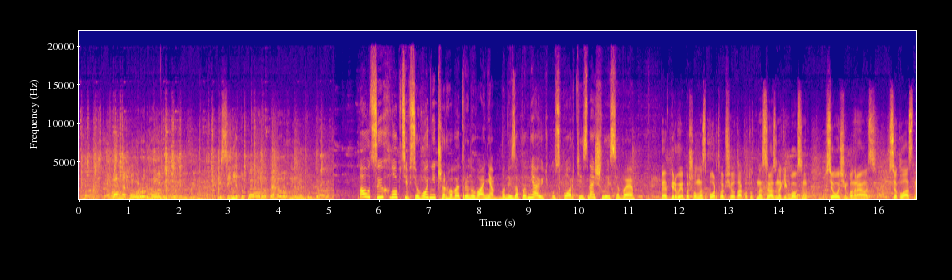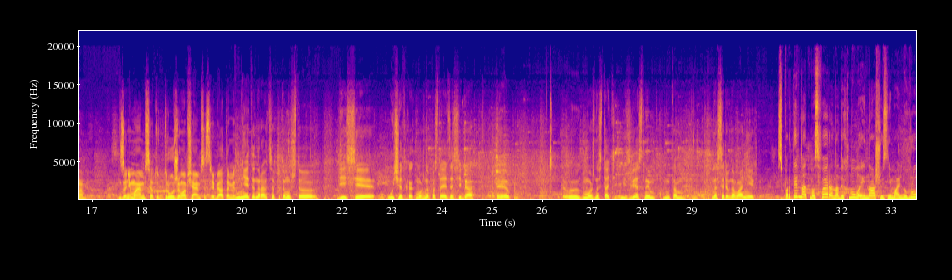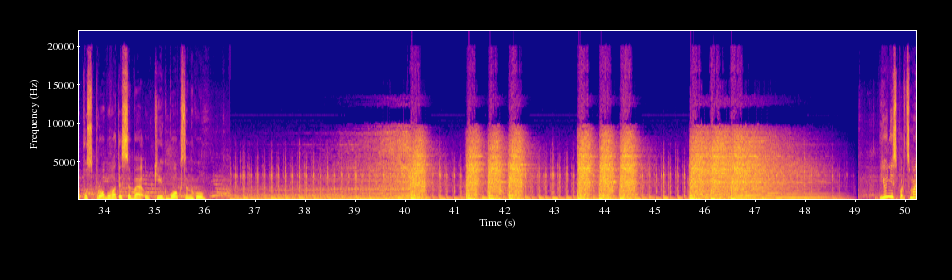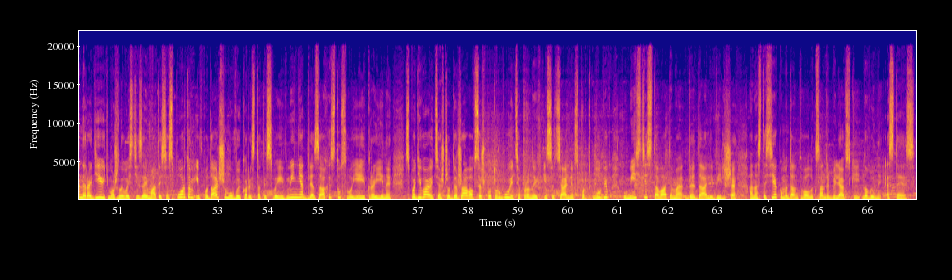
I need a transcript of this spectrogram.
Главное, поворот головы должен быть. Если нету поворота головы, нет удара. А у цих хлопців сьогодні чергове тренування. Вони запевняють, у спорті знайшли себе. Я впервые пошел на спорт вообще вот так вот. Тут на- сразу на кикбоксинг. Все очень понравилось, все классно. Занимаемся, тут дружим, общаемся с ребятами. Мне это нравится, потому что здесь э, учат, как можно постоять за себя, э, э, можно стать известным ну, там, на соревнованиях. Спортивна атмосфера надихнула і нашу знімальну групу спробувати себе у кікбоксингу. Юні спортсмени радіють можливості займатися спортом і в подальшому використати свої вміння для захисту своєї країни. Сподіваються, що держава все ж потурбується про них і соціальних спортклубів у місті ставатиме дедалі більше. Анастасія Комендантова, Олександр Білявський. Новини СТС.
